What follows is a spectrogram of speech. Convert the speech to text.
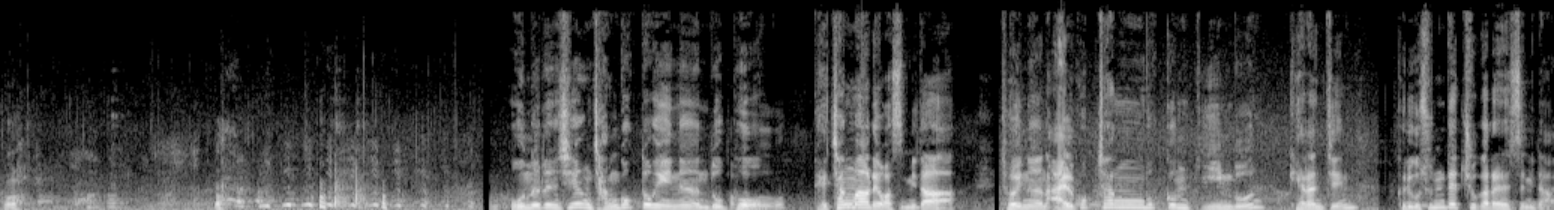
오늘은 시흥 장곡동에 있는 노포 대창마을에 왔습니다. 저희는 알곱창 볶음 2인분, 계란찜, 그리고 순대 추가를 했습니다.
